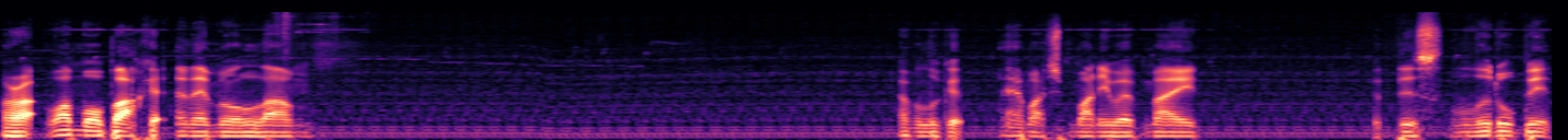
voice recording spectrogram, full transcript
Alright, one more bucket, and then we'll um, have a look at how much money we've made with this little bit.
